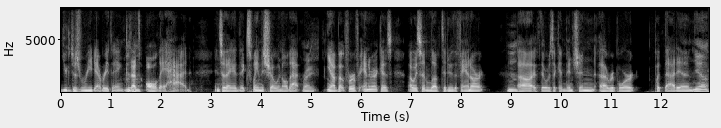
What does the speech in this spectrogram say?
you could just read everything because that's all they had. And so they had to explain the show and all that. Right. Yeah, but for for Animericas, I always would love to do the fan art. Mm. Uh, if there was a convention uh, report, put that in Yeah.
